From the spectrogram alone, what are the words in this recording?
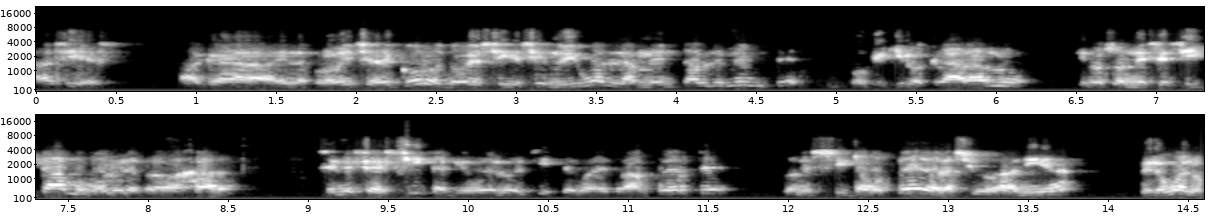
Así es. Acá en la provincia de Córdoba todavía sigue siendo igual, lamentablemente, porque quiero aclararlo, que nosotros necesitamos volver a trabajar se necesita que vuelva el sistema de transporte, lo necesitamos toda la ciudadanía, pero bueno,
